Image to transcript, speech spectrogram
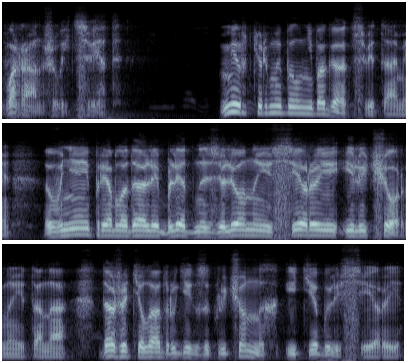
в оранжевый цвет. Мир тюрьмы был не богат цветами. В ней преобладали бледно-зеленые, серые или черные тона. Даже тела других заключенных и те были серые.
